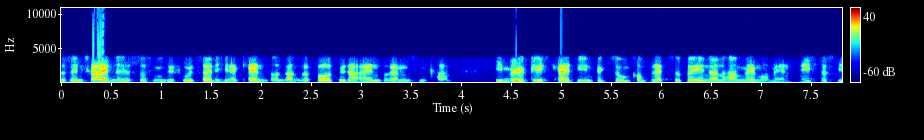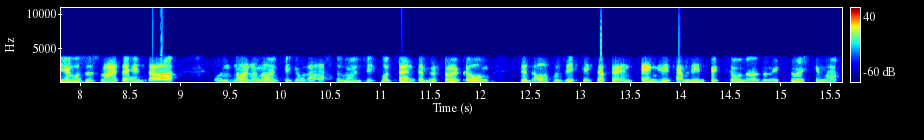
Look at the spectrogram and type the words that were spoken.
Das Entscheidende ist, dass man sie frühzeitig erkennt und dann sofort wieder einbremsen kann. Die Möglichkeit, die Infektion komplett zu verhindern, haben wir im Moment nicht. Das Virus ist weiterhin da und 99 oder 98 Prozent der Bevölkerung sind offensichtlich dafür empfänglich, haben die Infektion also nicht durchgemacht.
